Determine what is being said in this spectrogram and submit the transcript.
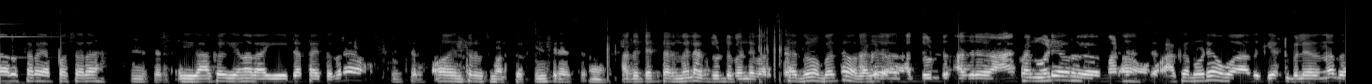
ಅರವತ್ತು ಸಾವಿರ ಎಪ್ಪತ್ತು ಸಾವಿರ. ಹ್ಞೂ ಸರ್. ಈಗ ಆಕಳಿಗೆ ಏನಾರ ಆಗಿ ಡೆತ್ ಆಯ್ತು ಅಂದ್ರೆ ಹ್ಞೂ ಸರ್ ಇನ್ಸೂರೆನ್ಸ್ ಮಾಡ್ತೀವಿ. ಇನ್ಸೂರೆನ್ಸ್ ಹ್ಮ್. ಅದು ಡೆತ್ ಆದ್ಮೇಲೆ ಅದು ದುಡ್ಡು ಬಂದೇ ಬರುತ್ತೆ. ಅದು ಬಂದು ಅದು ಅದ್ ದುಡ್ಡು ಅದ್ರ ಆಕಳ ನೋಡಿ ಅವ್ರು ಮಾಡ್ತಾರೆ ಆಕಳ ನೋಡಿ ಅವು ಅದಕ್ಕೆ ಎಷ್ಟು ಬೆಲೆ ಅನ್ನೋದು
